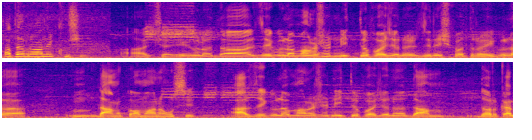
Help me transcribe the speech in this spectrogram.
তাতে আমরা অনেক খুশি। আচ্ছা এগুলো তো যেগুলো মানুষের নিত্য প্রয়োজনীয় জিনিসপত্র এগুলা দাম কমানো উচিত। আর যেগুলো মানুষের নিত্য প্রয়োজনীয় দাম দরকার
